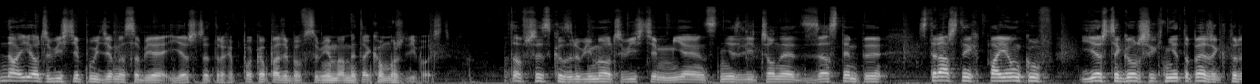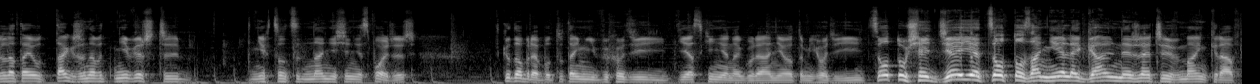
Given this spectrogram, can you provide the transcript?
No i oczywiście pójdziemy sobie jeszcze trochę pokopać, bo w sumie mamy taką możliwość. To wszystko zrobimy oczywiście mijając niezliczone zastępy strasznych pająków i jeszcze gorszych nietoperzy, które latają tak, że nawet nie wiesz czy niechcący na nie się nie spojrzysz. Tylko dobra, bo tutaj mi wychodzi jaskinia na górę, a nie o to mi chodzi. I co tu się dzieje? Co to za nielegalne rzeczy w Minecraft?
